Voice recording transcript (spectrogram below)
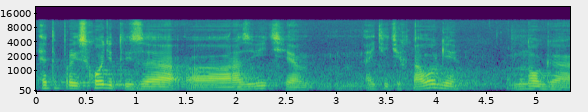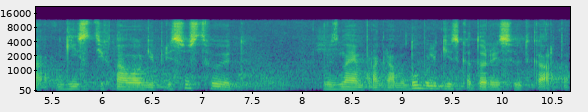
Это происходит из-за э, развития IT-технологий. Много GIS-технологий присутствует. Мы знаем программы Дубль GIS, которые рисуют карту,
